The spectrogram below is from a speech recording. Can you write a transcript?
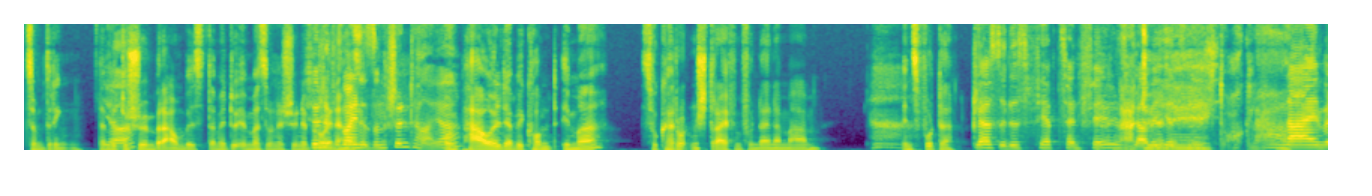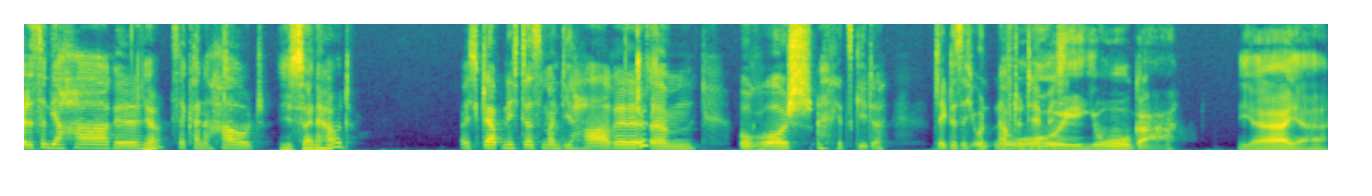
zum Trinken, damit Ja. du schön braun bist, damit du immer so eine schöne Schöne Bräune Freunde, hast. so ein Schöntal, ja? Und Paul, der bekommt immer so Karottenstreifen von deiner Mom ins Futter. Glaubst du, das färbt sein Fell? Das glaube ich jetzt nicht. doch klar. Nein, weil das sind ja Haare. Ja? Das ist ja keine Haut. Ist seine Haut? Aber ich glaube nicht, dass man die Haare ähm, orange. Jetzt geht er. Legt er sich unten auf den Teppich. Ui, Yoga. Ja, ja.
